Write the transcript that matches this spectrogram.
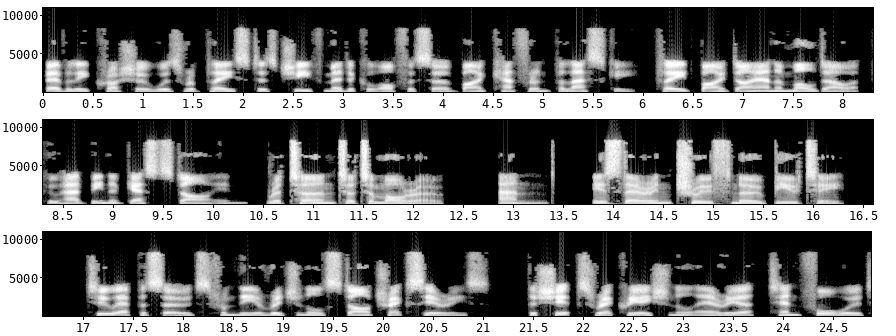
Beverly Crusher was replaced as Chief Medical Officer by Katherine Pulaski, played by Diana Muldaur, who had been a guest star in Return to Tomorrow and is There in Truth No Beauty? Two episodes from the original Star Trek series. The ship's recreational area, 10 Forward,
